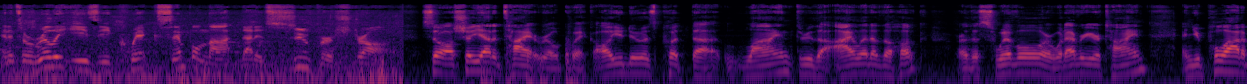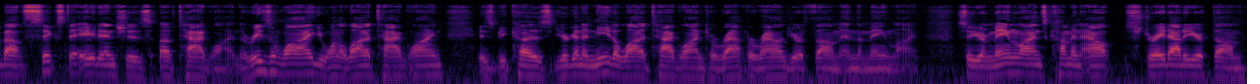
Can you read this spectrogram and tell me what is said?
And it's a really easy, quick, simple knot that is super strong. So I'll show you how to tie it real quick. All you do is put the line through the eyelet of the hook or the swivel or whatever you're tying, and you pull out about six to eight inches of tag line. The reason why you want a lot of tag line is because you're gonna need a lot of tag line to wrap around your thumb and the main line. So your main line's coming out straight out of your thumb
